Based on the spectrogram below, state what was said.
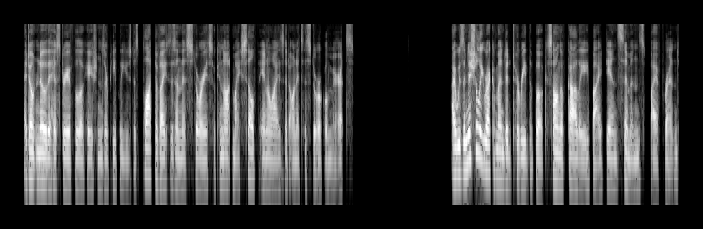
I don't know the history of the locations or people used as plot devices in this story, so cannot myself analyze it on its historical merits. I was initially recommended to read the book Song of Kali by Dan Simmons by a friend.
